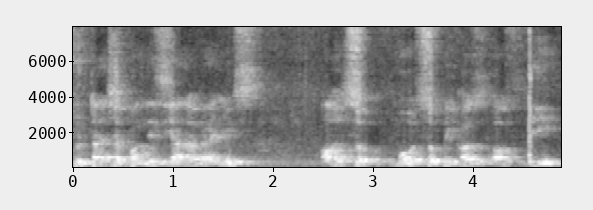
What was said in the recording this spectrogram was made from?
to touch upon these Yara values, also more so because of the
